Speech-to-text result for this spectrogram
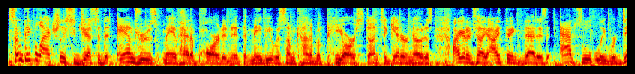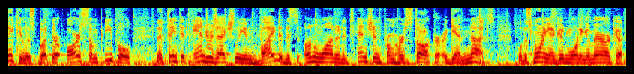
some people actually suggested that Andrews may have had a part in it, that maybe it was some kind of a PR stunt to get her noticed. I got to tell you, I think that is absolutely ridiculous, but there are some people that think that Andrews actually invited this unwanted attention from her stalker. Again, nuts. Well, this morning on Good Morning America,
